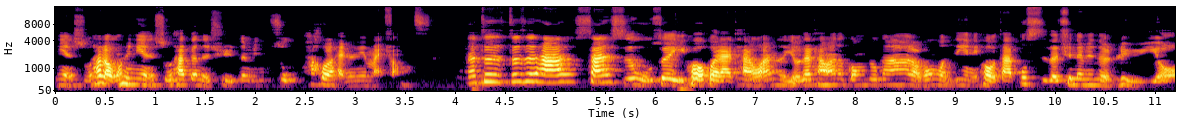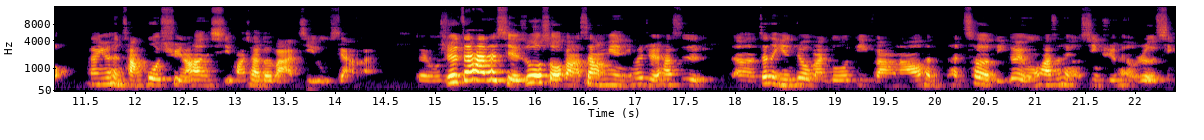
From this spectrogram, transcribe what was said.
念书，她老公去念书，她跟着去那边住，她后来还在那边买房子。那这这是她三十五岁以后回来台湾的，有在台湾的工作，跟她老公稳定了以后，才不时的去那边的旅游。那因为很常过去，然后很喜欢，所以都把它记录下来。对，我觉得在他的写作手法上面，你会觉得他是嗯、呃，真的研究蛮多地方，然后很很彻底，对文化是很有兴趣、很有热情。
